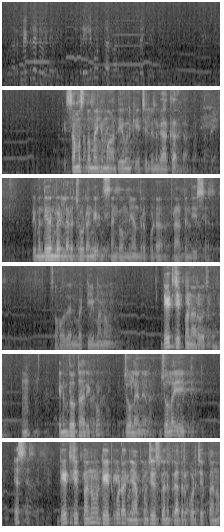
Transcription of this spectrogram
ఈ మెట్టు దగ్గర ఉండేది. ఇప్పుడు వెళ్ళిపోతున్నారు వాళ్ళు. సమస్త మహిమ దేవునికే చెల్లును గాక. ప్రేమ దేవుని బిడ్డలారా చూడండి సంఘం మీ అందరూ కూడా ప్రార్థన చేశారు. సహోదరుని బట్టి మనం డేట్ చెప్పాను ఆ రోజు. ఎనిమిదో తారీఖు జూలై నెల. July eight. ఎస్ డేట్ చెప్పాను. డేట్ కూడా జ్ఞాపకం చేసుకొని బ్రదర్ కూడా చెప్పాను.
